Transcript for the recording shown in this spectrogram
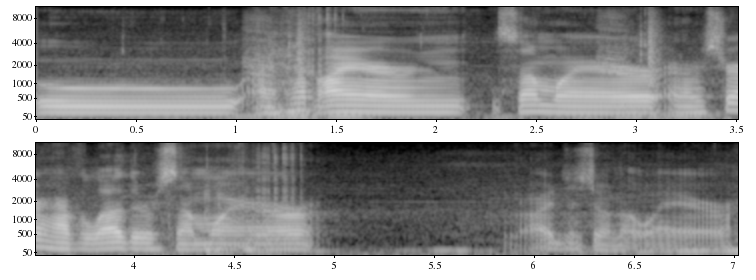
ooh, I have iron somewhere, and I'm sure I have leather somewhere. I just don't know where.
